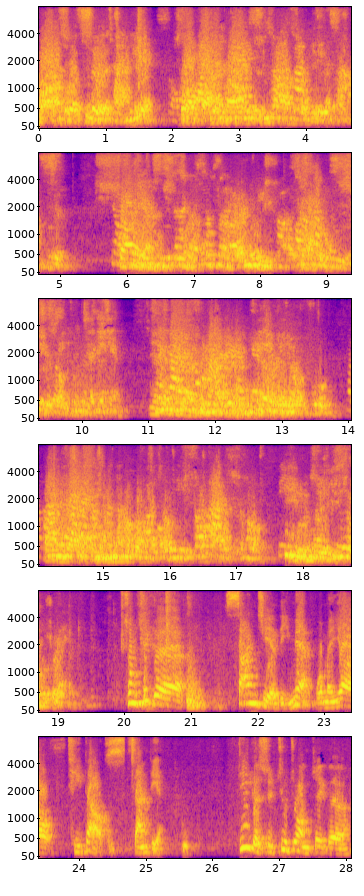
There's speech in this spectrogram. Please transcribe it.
华所赐的产业，所怀的胎是他所给的赏赐。少年时代生的儿女，好像是手中的剑；现在充满的人配为有福。他们在城门和仇敌说话的时候，必不至于羞愧。从这个三节里面，我们要提到三点。第一个是注重这个。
